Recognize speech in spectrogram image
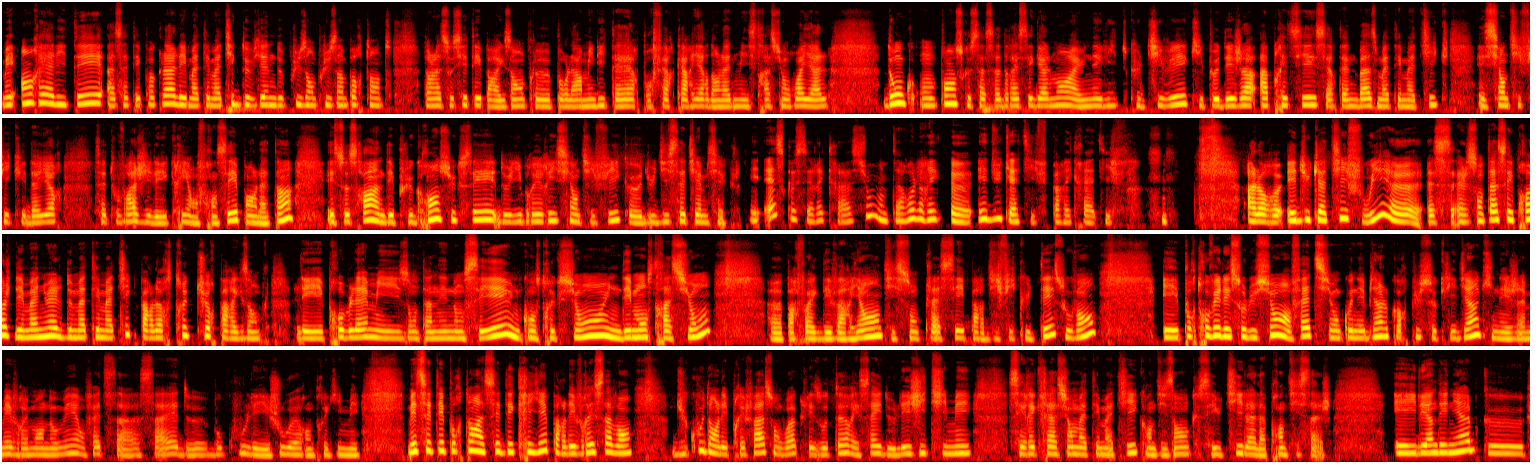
Mais en réalité, à cette époque-là, les mathématiques deviennent de plus en plus importantes dans la société, par exemple pour l'art militaire, pour faire carrière dans l'administration royale. Donc on pense que ça s'adresse également à une élite cultivée qui peut déjà apprécier certaines bases mathématiques et scientifiques. Et d'ailleurs, cet ouvrage, il est écrit en français, pas en latin, et ce sera un des plus grands succès de librairie scientifique euh, du XVIIe siècle. Et est-ce que ces récréations ont un rôle euh, éducatif, pas récréatif? alors, euh, éducatif, oui, euh, elles sont assez proches des manuels de mathématiques par leur structure, par exemple. Les problèmes, ils ont un énoncé, une construction, une démonstration, euh, parfois avec des variantes. Ils sont classés par difficulté, souvent. Et pour trouver les solutions, en fait, si on connaît bien le corpus euclidien, qui n'est jamais vraiment nommé, en fait, ça, ça aide beaucoup les joueurs, entre guillemets. Mais c'était pourtant assez décrié par les vrais savants. Du coup, dans les préfaces, on voit que les auteurs essayent de légitimer ces récréations mathématiques en disant que c'est utile à l'apprentissage. Et il est indéniable que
